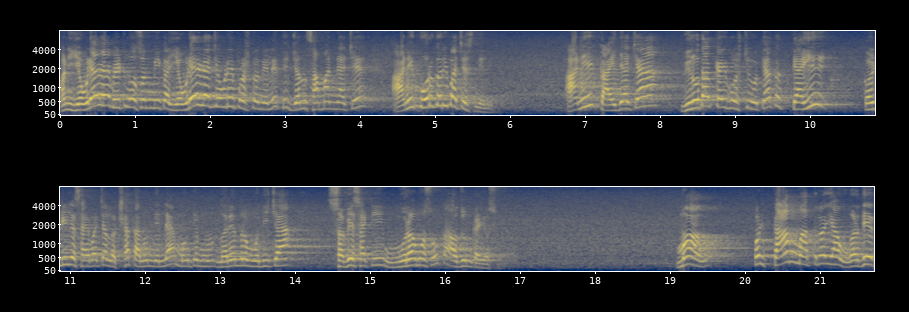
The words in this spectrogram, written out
आणि एवढ्या वेळा भेटलो असून मी का एवढ्या वेळा जेवढे प्रश्न नेले ते जनसामान्याचे आणि गोरगरिबाचेच नेले. आणि कायद्याच्या विरोधात काही गोष्टी होत्या तर त्याही कर्डिले साहेबाच्या लक्षात आणून दिल्या. मग ते नरेंद्र मोदीच्या सभेसाठी मुरम असो का अजून काही असो. मग पण काम मात्र या वर्धेत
